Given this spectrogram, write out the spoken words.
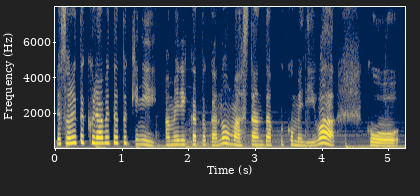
でそれと比べた時にアメリカとかの、まあ、スタンダップコメディはこう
